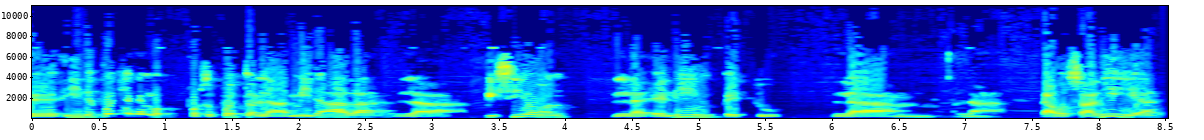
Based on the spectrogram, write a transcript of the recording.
Eh, y después tenemos, por supuesto, la mirada, la visión, la, el ímpetu, la, la, osadía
